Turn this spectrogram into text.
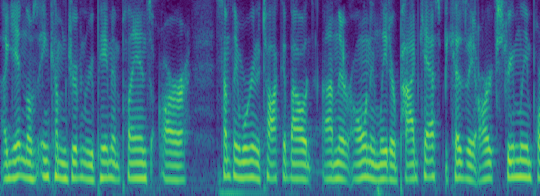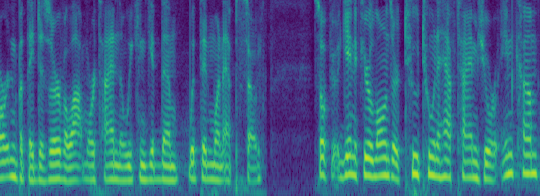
Again, those income driven repayment plans are something we're going to talk about on their own in later podcasts because they are extremely important, but they deserve a lot more time than we can give them within one episode. So, if, again, if your loans are two, two and a half times your income,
